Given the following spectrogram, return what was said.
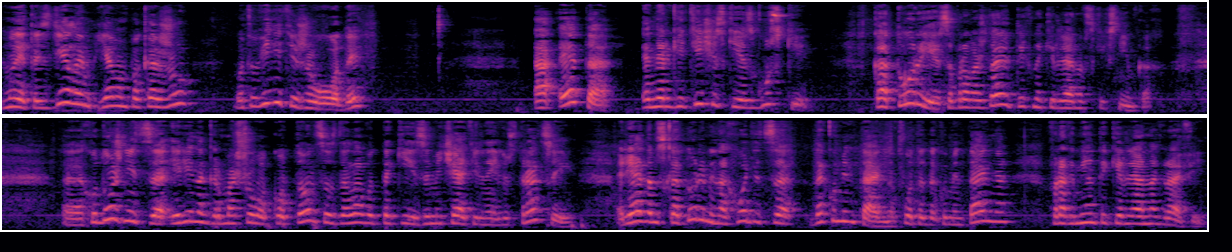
мы это сделаем, я вам покажу, вот вы видите же оды, а это энергетические сгустки, которые сопровождают их на кирляновских снимках. Э, художница Ирина Гармашова-Коттон создала вот такие замечательные иллюстрации, рядом с которыми находятся документально, фотодокументально фрагменты кирлянографий.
